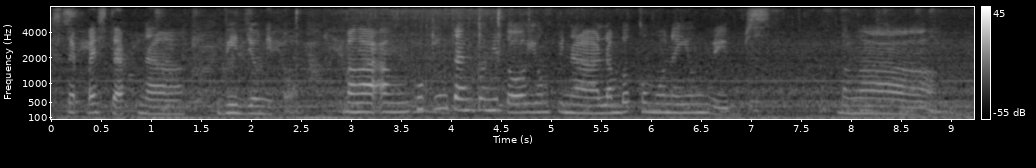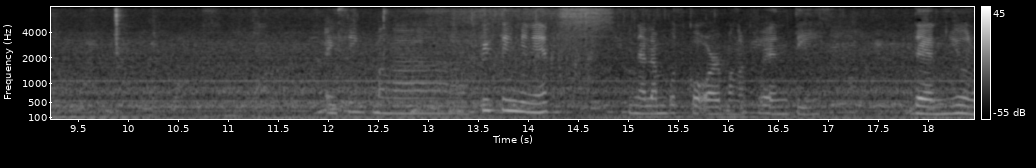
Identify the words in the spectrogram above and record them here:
step by step na video nito. Mga ang cooking time ko nito yung pinalambot ko muna yung ribs. Mga I think mga 15 minutes pinalambot ko or mga 20 then yun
